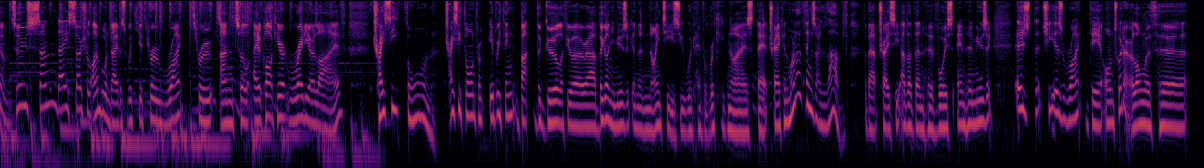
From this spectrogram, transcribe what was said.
Welcome to Sunday Social. I'm Vaughan Davis with you through right through until 8 o'clock here at Radio Live. Tracey Thorn. Tracey Thorn from Everything But the Girl. If you were uh, big on your music in the 90s, you would have recognized that track. And one of the things I love about Tracey, other than her voice and her music, is that she is right there on Twitter, along with her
